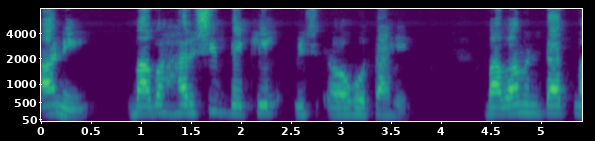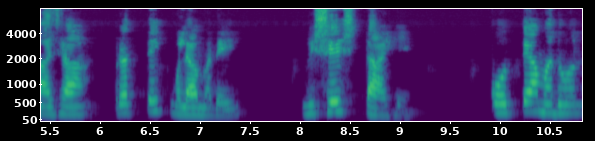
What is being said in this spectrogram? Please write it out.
आणि बाबा हर्षित देखील विश होत आहे. बाबा म्हणतात माझ्या प्रत्येक मुलामध्ये विशेषता आहे. कोट्यामधून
